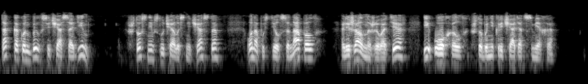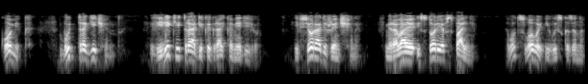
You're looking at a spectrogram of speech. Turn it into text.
Так как он был сейчас один, что с ним случалось нечасто, он опустился на пол, лежал на животе и охал, чтобы не кричать от смеха. Комик, будь трагичен. Великий трагик, играй комедию. И все ради женщины. Мировая история в спальне. Вот слово и высказано.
